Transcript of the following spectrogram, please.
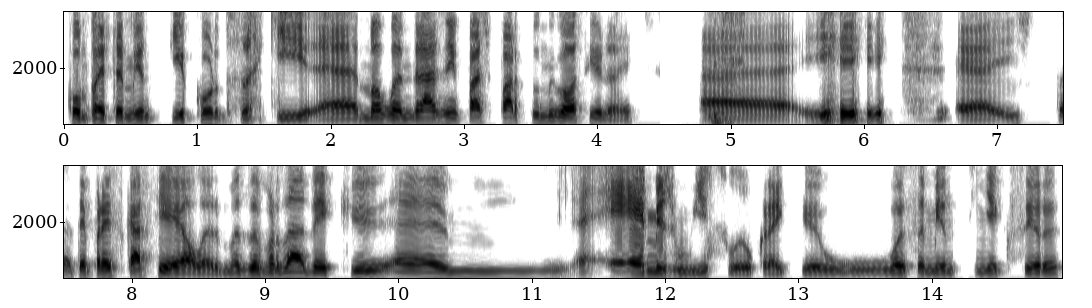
Completamente de acordo. Aqui a malandragem faz parte do negócio, não é? Uh, e, uh, isto até parece Garcia Heller, mas a verdade é que um, é, é mesmo isso. Eu creio que o lançamento tinha que ser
